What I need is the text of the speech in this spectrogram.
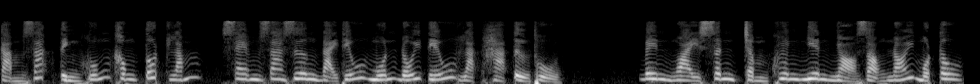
cảm giác tình huống không tốt lắm, xem ra Dương Đại Thiếu muốn đối tiếu lạc hạ tử thủ. Bên ngoài sân trầm khuyên nhiên nhỏ giọng nói một câu,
